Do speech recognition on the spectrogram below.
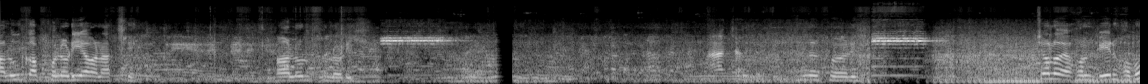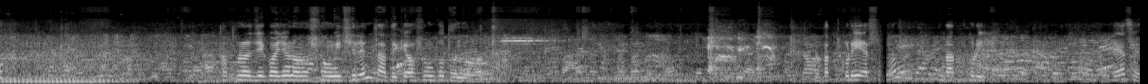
আলু কা ফলরিয়া বানাচ্ছে। আলুর ফলরি। আচ্ছা। চলো এখন বের হব। আপনারা যে কয়জন আমার সঙ্গে ছিলেন তাদেরকে অসংখ্য ধন্যবাদ। হঠাৎ করেই আসলাম, হঠাৎ করেই। ঠিক আছে?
